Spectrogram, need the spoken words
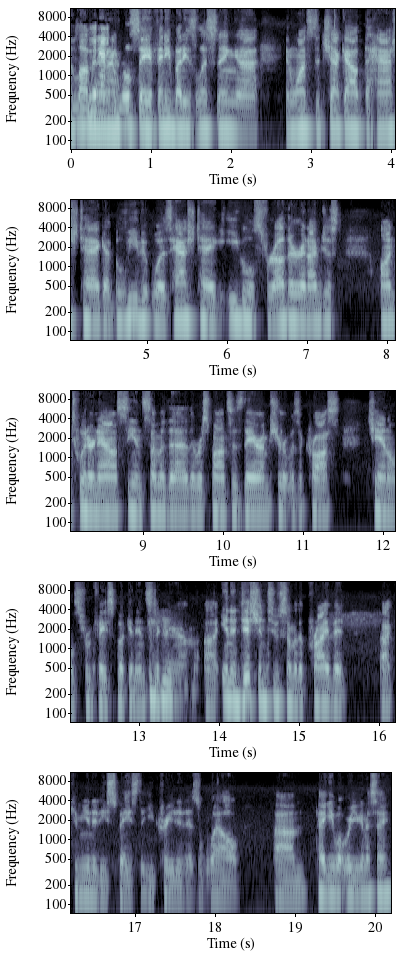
I love it. And I will say, if anybody's listening uh, and wants to check out the hashtag, I believe it was hashtag Eagles for Other, and I'm just on Twitter now seeing some of the, the responses there. I'm sure it was across channels from Facebook and mm-hmm. Instagram, mm-hmm. uh, in addition to some of the private uh, community space that you created as well. Um, Peggy, what were you going to say?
